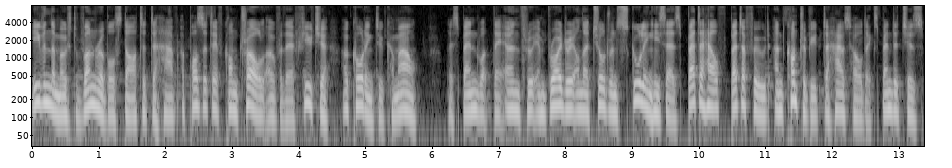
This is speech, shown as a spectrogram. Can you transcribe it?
Even the most vulnerable started to have a positive control over their future, according to Kamal. They spend what they earn through embroidery on their children's schooling, he says, better health, better food, and contribute to household expenditures.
